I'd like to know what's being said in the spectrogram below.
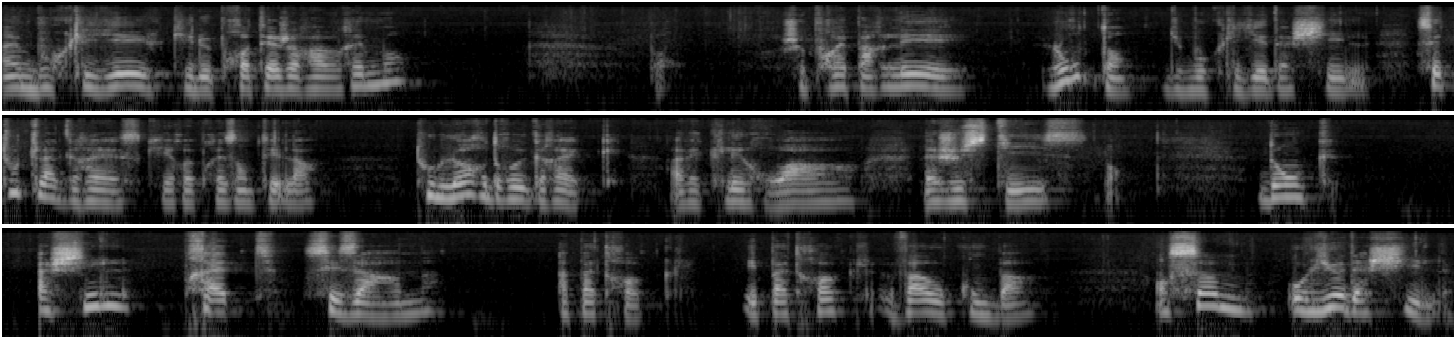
un bouclier qui le protégera vraiment. Bon, je pourrais parler longtemps du bouclier d'Achille. C'est toute la Grèce qui est représentée là, tout l'ordre grec, avec les rois, la justice. Donc, Achille prête ses armes à Patrocle, et Patrocle va au combat, en somme, au lieu d'Achille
